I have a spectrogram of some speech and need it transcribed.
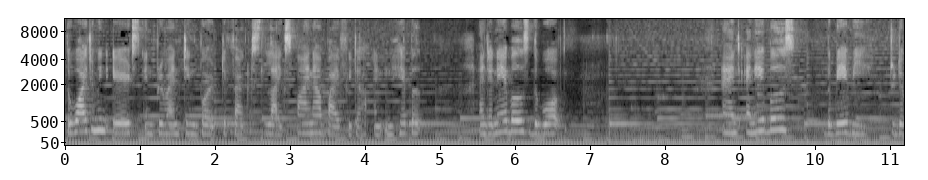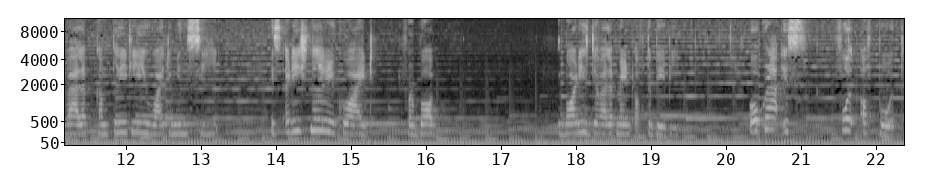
The vitamin aids in preventing birth defects like spina bifida and, and enables the and enables the baby to develop completely vitamin C is additionally required for body's development of the baby. Okra is full of both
